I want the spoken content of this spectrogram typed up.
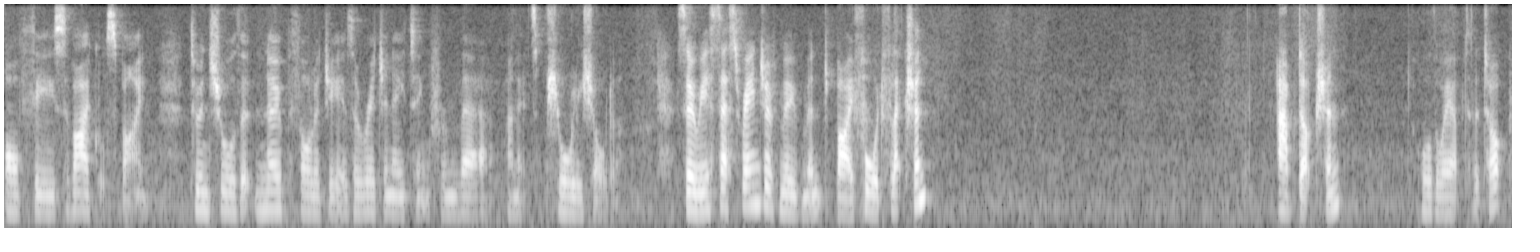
of the cervical spine to ensure that no pathology is originating from there and it's purely shoulder. So we assess range of movement by forward flexion, abduction, all the way up to the top,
